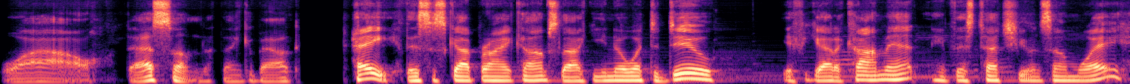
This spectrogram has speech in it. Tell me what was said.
Wow, that's something to think about. Hey, this is Scott Bryant Comstock. You know what to do. If you got a comment, if this touched you in some way,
